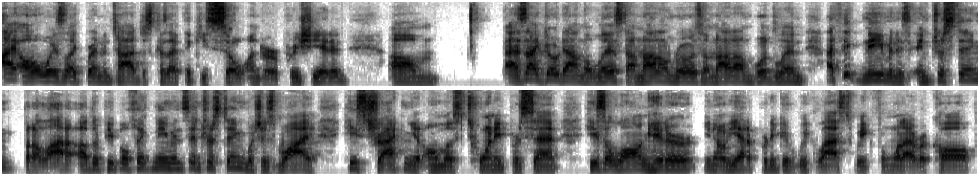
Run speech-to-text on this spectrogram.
I always like Brendon Todd just because I think he's so underappreciated. Um, as I go down the list, I'm not on Rose, I'm not on Woodland. I think Niemann is interesting, but a lot of other people think Niemann's interesting, which is why he's tracking at almost 20%. He's a long hitter. You know, he had a pretty good week last week, from what I recall.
